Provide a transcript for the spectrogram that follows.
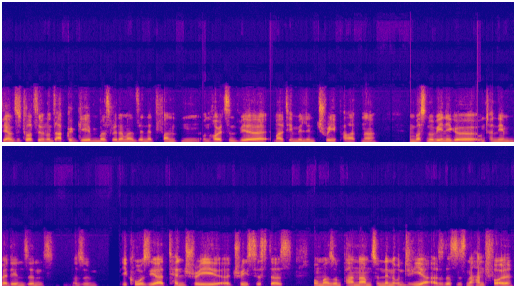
Die haben sich trotzdem mit uns abgegeben, was wir damals sehr nett fanden. Und heute sind wir Multimillion Tree Partner was nur wenige Unternehmen bei denen sind. Also Ecosia, Tentree, uh, Tree Sisters, um mal so ein paar Namen zu nennen, und wir. Also das ist eine Handvoll.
